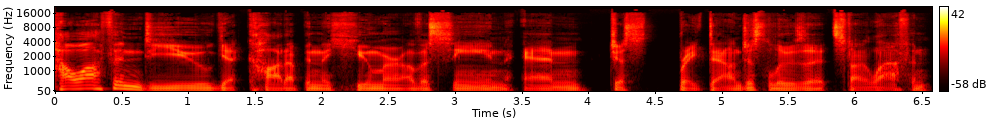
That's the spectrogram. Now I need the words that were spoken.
how often do you get caught up in the humor of a scene and just break down, just lose it, start laughing?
